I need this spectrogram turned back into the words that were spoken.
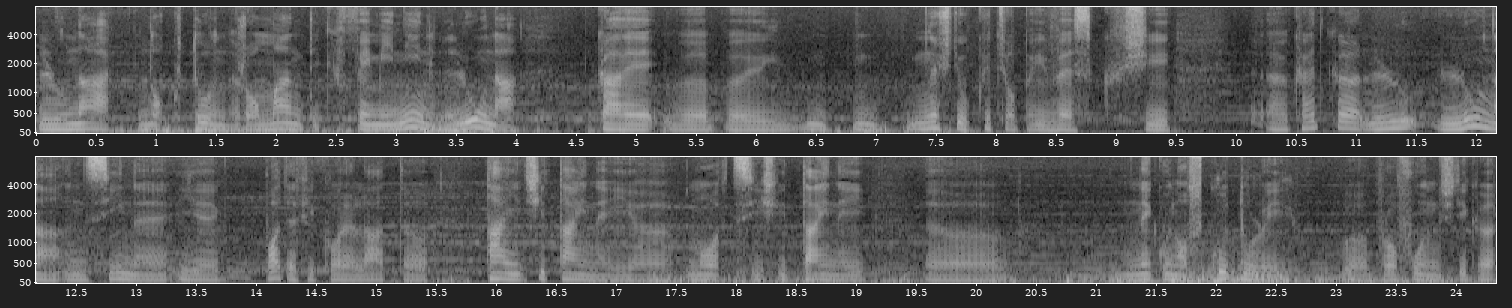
lunar, nocturn, romantic, feminin, luna, care nu știu câți o privesc și cred că luna în sine e, poate fi corelată tai, și tainei morții și tainei necunoscutului uh, profund. Știi că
